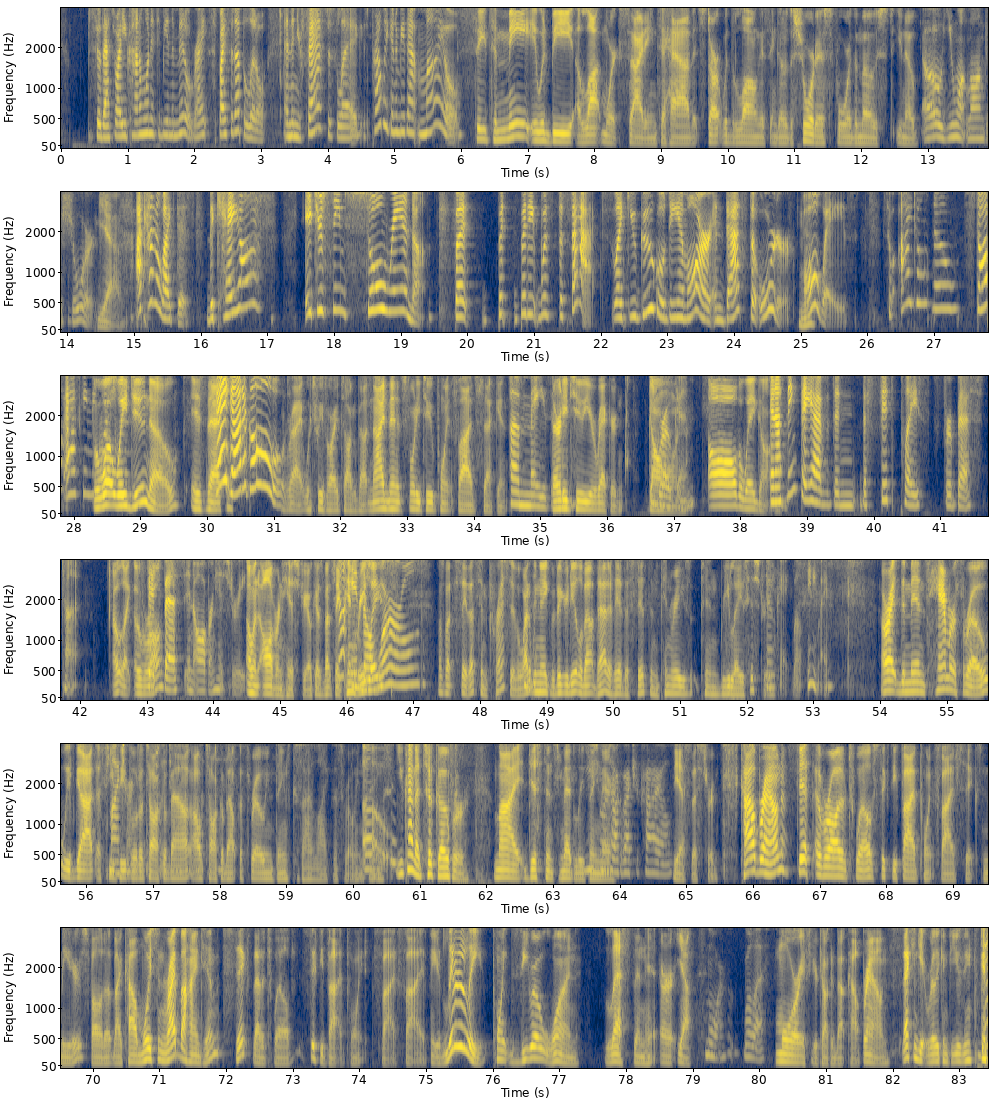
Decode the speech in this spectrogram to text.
So that's why you kind of want it to be in the middle right? Spice it up a little. And then your fastest leg is probably going to be that mile. See, to me, it would be a lot more exciting to have it start with the longest and go to the shortest for the most, you know, oh you want long to short. Yeah. i kind of like this. The chaos it just seems so random. But but but it was the facts. Like you google dmr and that's the order always so i don't know stop asking me But what we do know is that. they got a gold Right, which we've already talked about. Nine minutes, 42.5 seconds. amazing 32 year record. Gone. Broken. All the way gone. And I think they have the the fifth place for best time, oh, like overall? fifth best in Auburn history. Oh, in Auburn history. Okay, I was about to say Not Penn in relays. the world. I was about to say that's impressive. Why did we make a bigger deal about that if they had the fifth in Penn Penn relays history? Okay, well, anyway, All right, the men's hammer throw. We've got a few people to to talk about. I'll talk about the throwing things because I like the throwing Oh. things. You kind of took over my distance medley you thing just want there. to talk about your Kyles. Yes, that's true. Kyle Brown, fifth overall out of 12, 65.56 meters, followed up by Kyle Moisten right behind him, sixth out of 12, 65.55 meters. Literally 0.01 less than, hi- or yeah, More, or less. more if you're talking about Kyle Brown. That can get really confusing. Dude,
